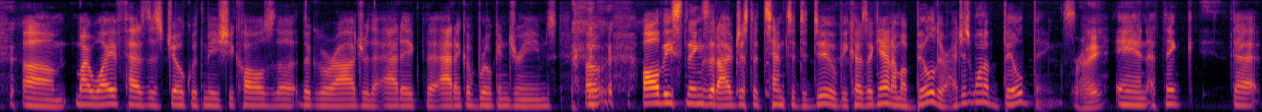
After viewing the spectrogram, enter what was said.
um, my wife has this joke with me. She calls the the garage or the attic the attic of broken dreams. Uh, all these things that I've just attempted to do because again, I'm a builder. I just want to build things. Right. And I think that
